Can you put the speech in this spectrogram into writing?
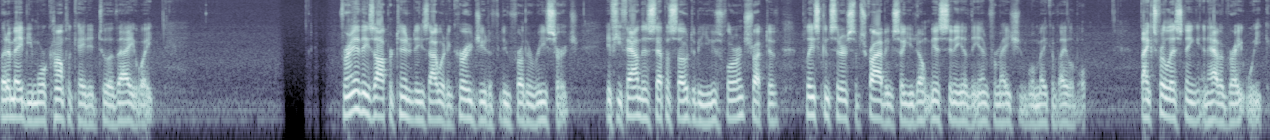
but it may be more complicated to evaluate. For any of these opportunities, I would encourage you to do further research. If you found this episode to be useful or instructive, please consider subscribing so you don't miss any of the information we'll make available. Thanks for listening and have a great week.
